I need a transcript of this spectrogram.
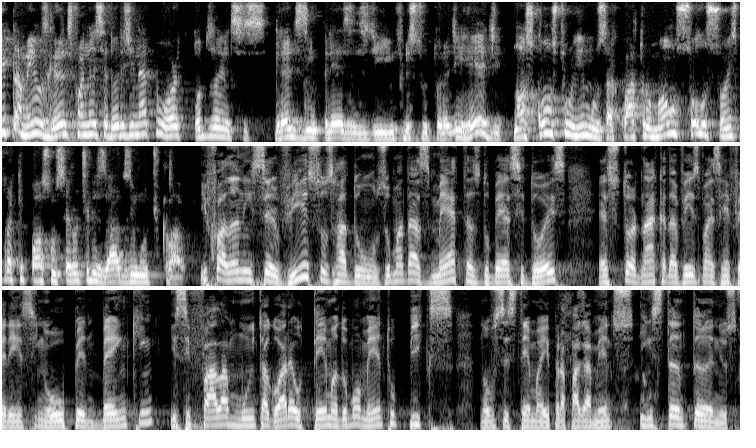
e também os grandes fornecedores de network, todas essas grandes empresas de infraestrutura de rede, nós construímos a quatro mãos soluções para que possam ser utilizados em multi-cloud. E falando em serviços, Raduns, uma das metas do BS2 é se tornar cada vez mais referência em Open Banking e se fala muito agora, é o tema do momento, o Pix, novo sistema aí para pagamentos instantâneos.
